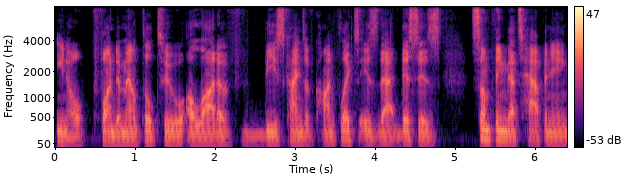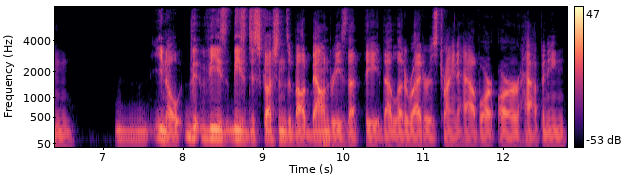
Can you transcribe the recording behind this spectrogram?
you know, fundamental to a lot of these kinds of conflicts, is that this is something that's happening you know th- these these discussions about boundaries that the that letter writer is trying to have are are happening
